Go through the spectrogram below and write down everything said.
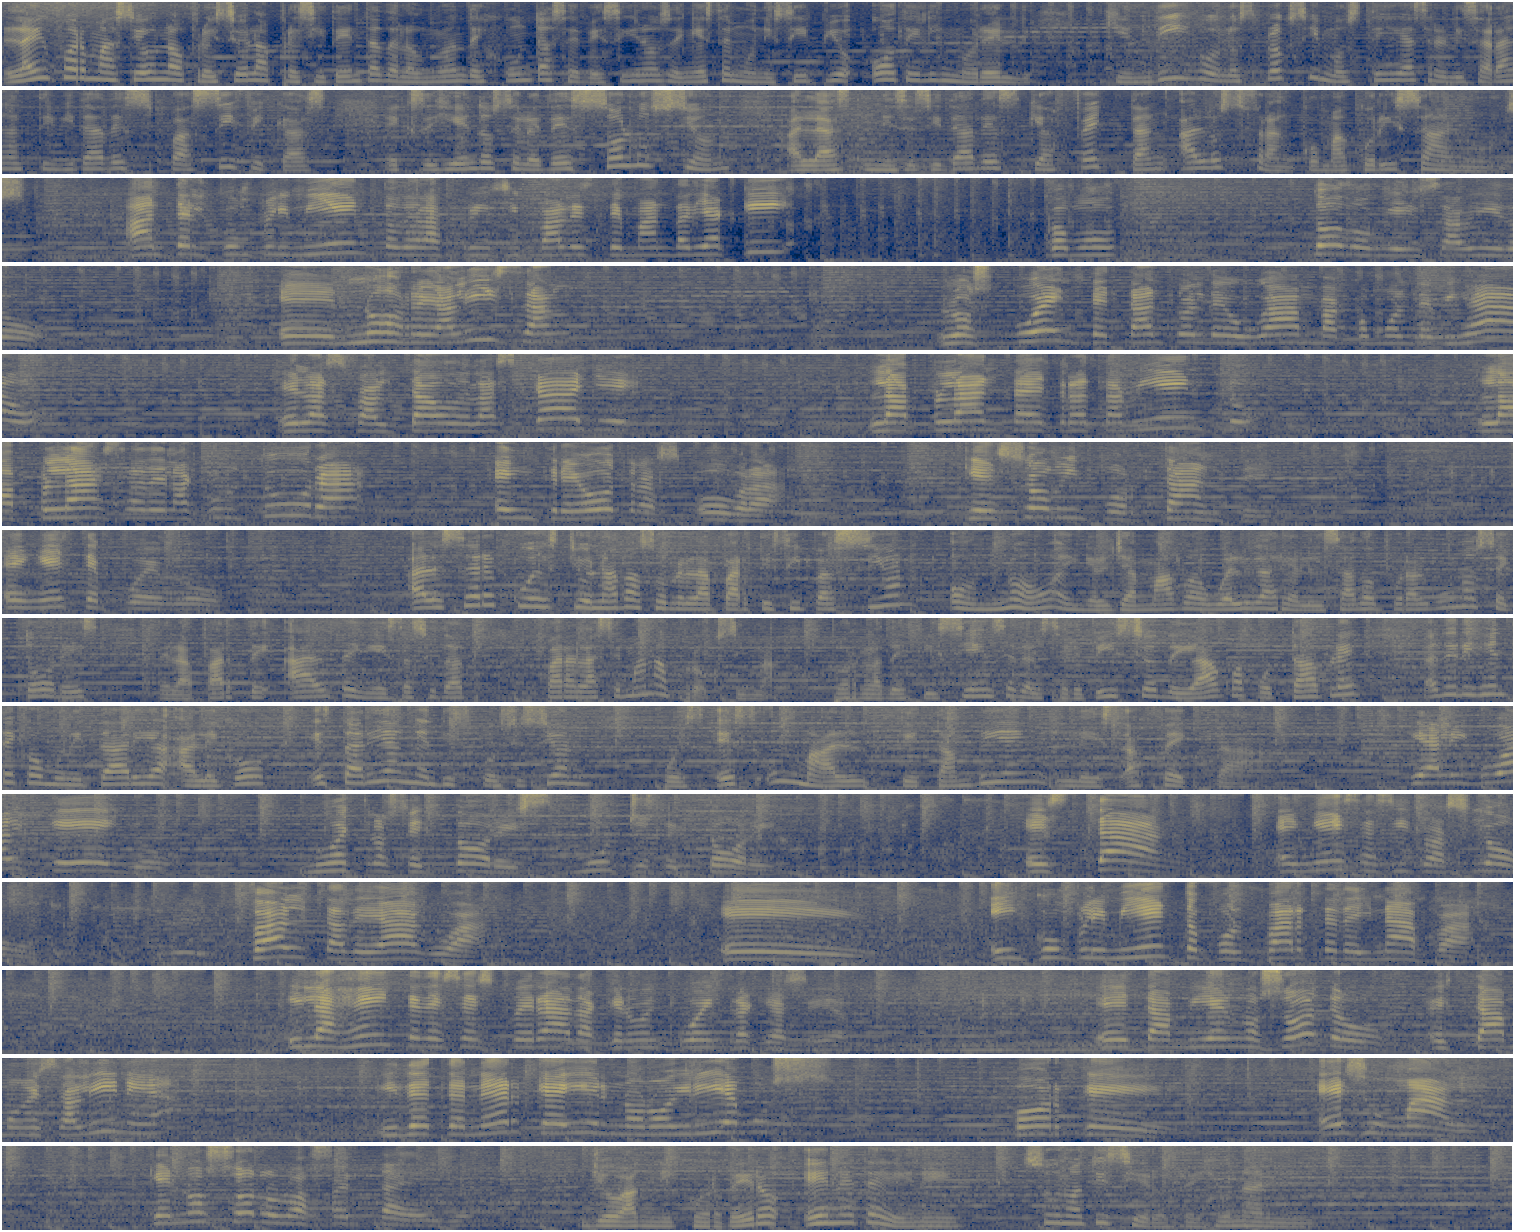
La información la ofreció la presidenta de la Unión de Juntas de Vecinos en este municipio, Odilín Morel, quien dijo en los próximos días realizarán actividades pacíficas exigiendo se le dé solución a las necesidades que afectan a los franco-macorizanos. Ante el cumplimiento de las principales demandas de aquí, como todo bien sabido, eh, no realizan los puentes, tanto el de Ugamba como el de Bijao, el asfaltado de las calles, la planta de tratamiento, la plaza de la cultura, entre otras obras que son importantes en este pueblo al ser cuestionada sobre la participación o no en el llamado a huelga realizado por algunos sectores de la parte alta en esta ciudad para la semana próxima por la deficiencia del servicio de agua potable, la dirigente comunitaria alegó estarían en disposición, pues es un mal que también les afecta. Que al igual que ellos, nuestros sectores, muchos sectores, están en esa situación falta de agua, eh, incumplimiento por parte de INAPA y la gente desesperada que no encuentra qué hacer. Eh, también nosotros estamos en esa línea y de tener que irnos no iríamos porque es un mal que no solo lo afecta a ellos. Joanny Cordero, NTN, su noticiero regional.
